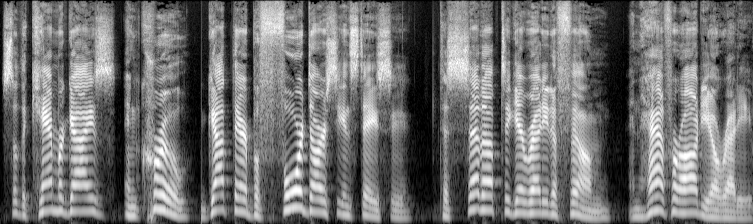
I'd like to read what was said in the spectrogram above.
So the camera guys and crew got there before Darcey and Stacey to set up to get ready to film and have her audio ready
